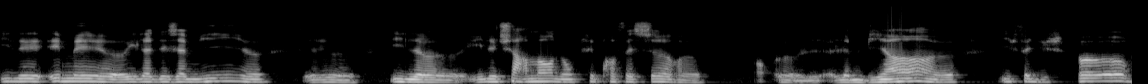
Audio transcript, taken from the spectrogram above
Il est aimé, euh, il a des amis, il, il est charmant, donc ses professeurs l'aiment bien. Il fait du sport.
